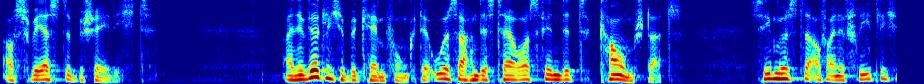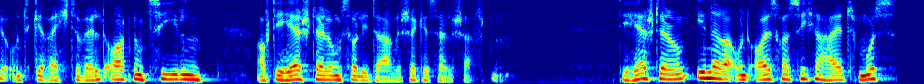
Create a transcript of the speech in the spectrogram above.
aufs schwerste beschädigt. Eine wirkliche Bekämpfung der Ursachen des Terrors findet kaum statt. Sie müsste auf eine friedliche und gerechte Weltordnung zielen, auf die Herstellung solidarischer Gesellschaften. Die Herstellung innerer und äußerer Sicherheit muss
